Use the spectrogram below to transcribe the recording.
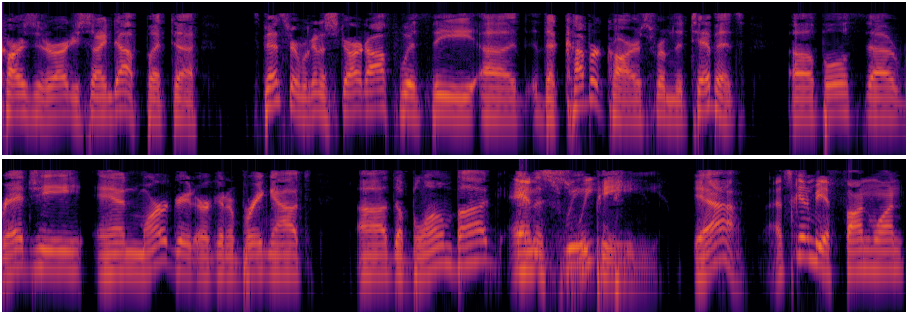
cars that are already signed up. But uh, Spencer, we're going to start off with the uh, the cover cars from the Tibbets. Uh, both uh, Reggie and Margaret are going to bring out uh, the blown bug and, And the Sweet pea. Yeah, That's going to be a fun one.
